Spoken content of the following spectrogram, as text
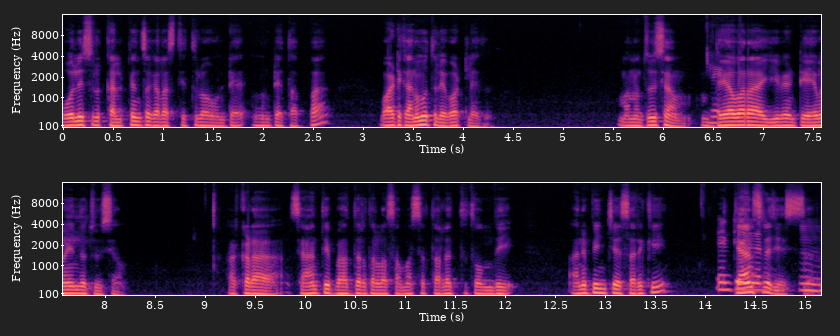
పోలీసులు కల్పించగల స్థితిలో ఉంటే ఉంటే తప్ప వాటికి అనుమతులు ఇవ్వట్లేదు. మనం చూసాం దేవర ఈవెంట్ ఏమైందో చూసాం. అక్కడ శాంతి భద్రతల సమస్య తలెత్తుతుంది అనిపించేసరికి క్యాన్సిల్ చేస్తారు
